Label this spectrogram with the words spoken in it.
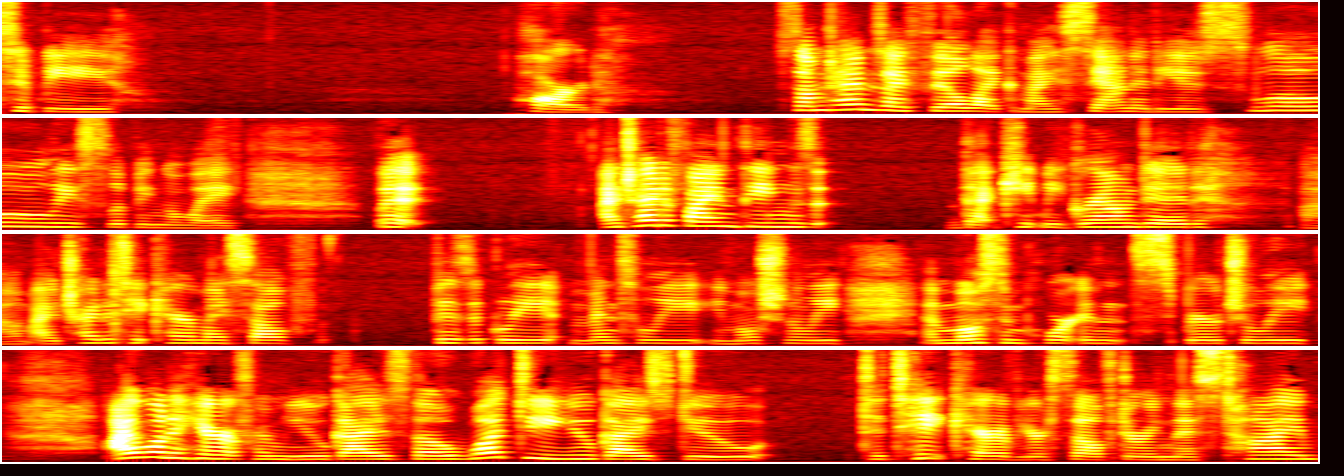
to be hard. Sometimes I feel like my sanity is slowly slipping away, but I try to find things that keep me grounded. Um, I try to take care of myself physically, mentally, emotionally, and most important, spiritually. I want to hear it from you guys though. What do you guys do to take care of yourself during this time,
